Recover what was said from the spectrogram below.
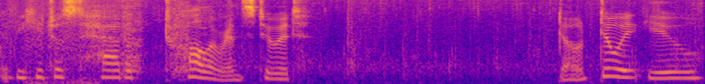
Maybe he just had a tolerance to it. Don't do it, you.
